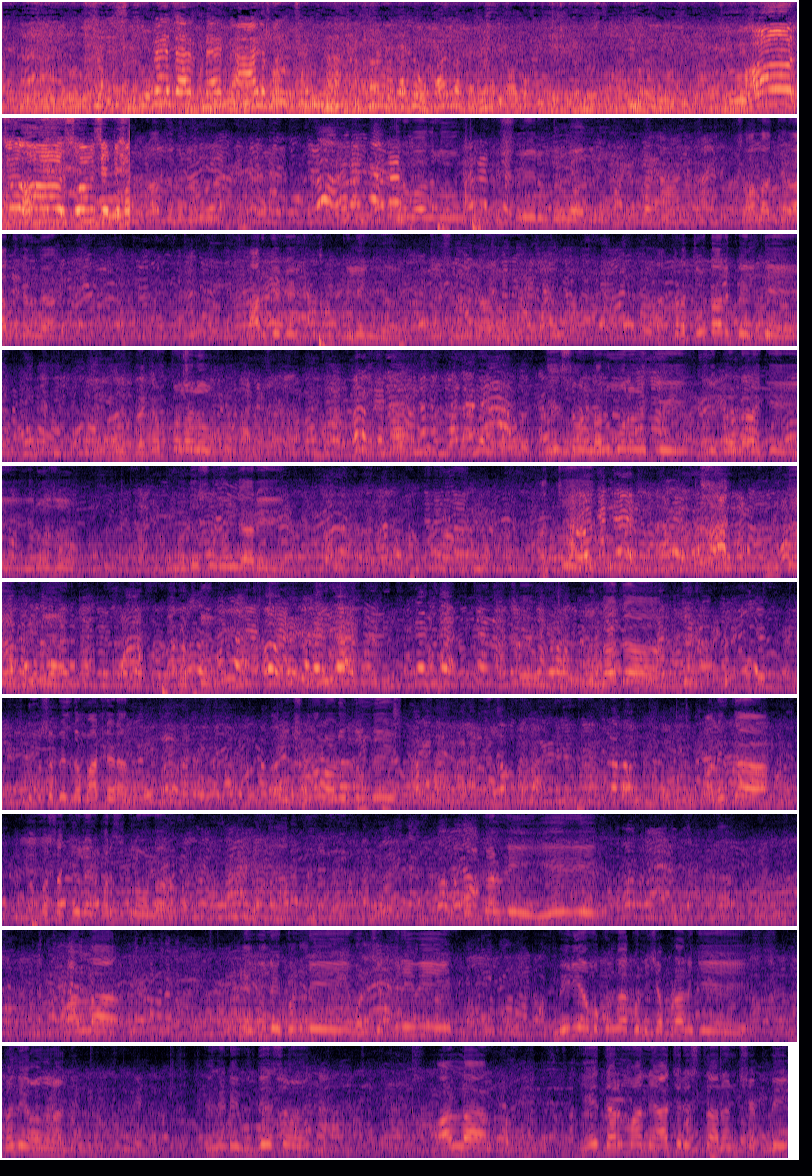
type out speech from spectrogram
జోహార్ జోహార్ ఉగ్రవాదులు కశ్మీర్ ఉగ్రవాదులు చాలా కిరాతకంగా టార్గెటెడ్ కిల్లింగ్ చేసిన విధానం అక్కడ తూటాలు పేలితే దాని ప్రకంపనలు. దేశం నలుమూలలకి వెళ్ళిపోవడానికి ఈరోజు మధుసూదన్ గారి హత్య గుర్తు. ఇందాక సభ్యులతో మాట్లాడాను. వారి క్షణంలో అడుగుతుంది వాళ్ళు ఇంకా నమ్మసక్యం లేని పరిస్థితిలో ఉన్నారు. ఒక్కొక్కరిని ఏది వాళ్ళ ఇవి కొన్ని వాళ్ళు చెప్పినవి మీడియా ముఖంగా కొన్ని చెప్పడానికి ఇబ్బందిగా ఉంది నాకు. ఎందుకంటే ఉద్దేశం వాళ్ళ ఏ ధర్మాన్ని ఆచరిస్తారని చెప్పి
